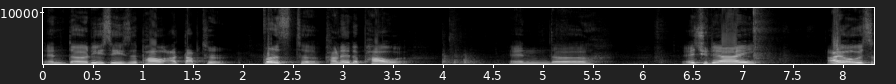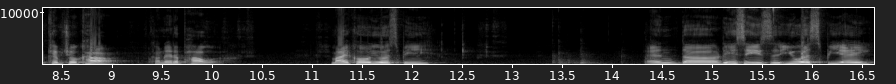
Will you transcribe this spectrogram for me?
and uh, this is power adapter. First, uh, connect the power, and uh, HDMI iOS capture card, connect the power, micro USB, and uh, this is USB-A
